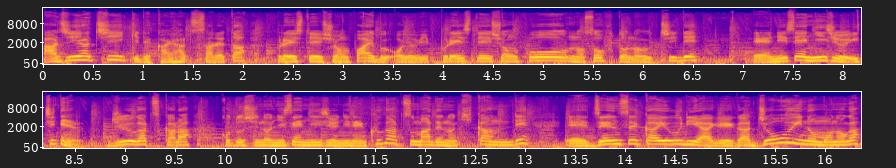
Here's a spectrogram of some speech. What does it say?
アジア地域で開発された PlayStation 5および PlayStation 4のソフトのうちで2021年10月から今年の2022年9月までの期間で全世界売上が上位のものが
